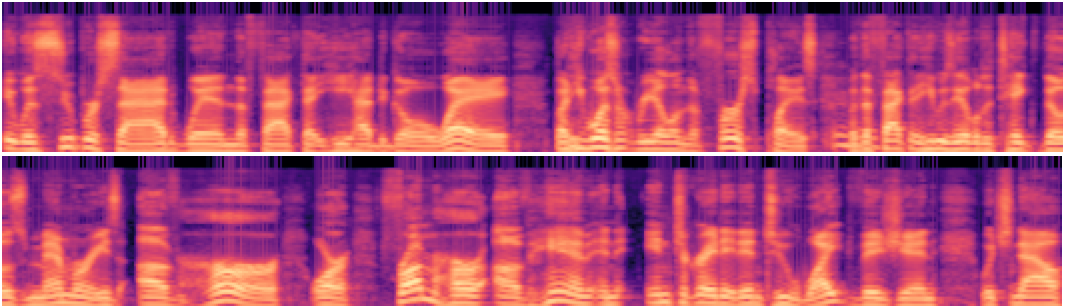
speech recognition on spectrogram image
It was super sad when the fact that he had to go away, but he wasn't real in the first place. But the mm-hmm. fact that he was able to take those memories of her or from her of him and integrate it into White Vision, which now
